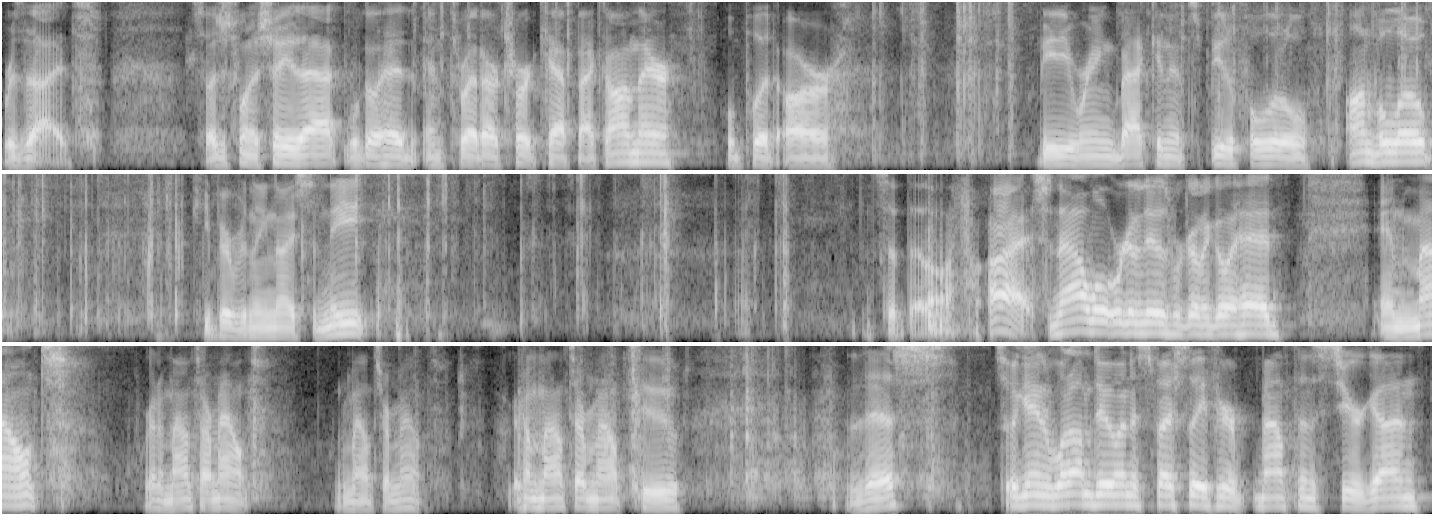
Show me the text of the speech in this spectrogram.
resides. So I just wanna show you that. We'll go ahead and thread our turret cap back on there. We'll put our BD ring back in its beautiful little envelope. Keep everything nice and neat. Set that off. All right, so now what we're gonna do is we're gonna go ahead and mount, we're gonna mount our mount. Mount our mount. We're gonna mount our mount to this. So again, what I'm doing, especially if you're mounting this to your gun,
